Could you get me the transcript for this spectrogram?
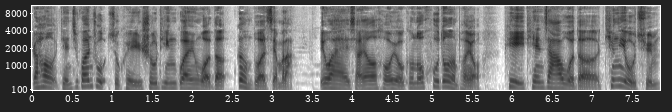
然后点击关注就可以收听关于我的更多节目啦。另外，想要和我有更多互动的朋友，可以添加我的听友群。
